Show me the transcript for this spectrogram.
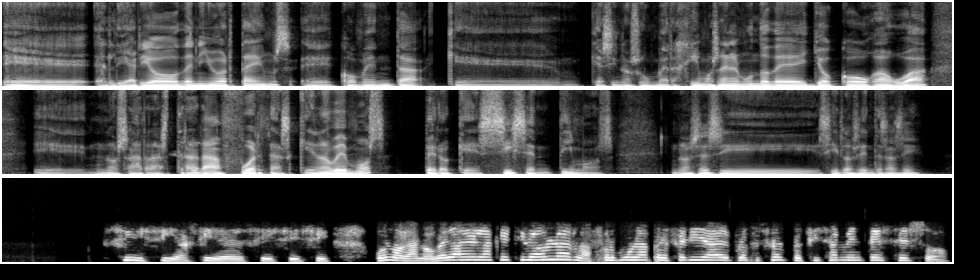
Eh, el diario The New York Times eh, comenta que, si nos sumergimos en el mundo de Yoko Ogawa, eh, nos arrastrará fuerzas que no vemos, pero que sí sentimos. No sé si, si lo sientes así. Sí, sí, así es, sí, sí, sí. Bueno, la novela de la que quiero hablar, la fórmula preferida del profesor, precisamente es eso.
